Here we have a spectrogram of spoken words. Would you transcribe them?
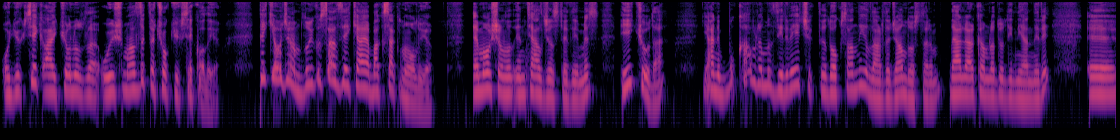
o yüksek IQ'nuzla uyuşmazlık da çok yüksek oluyor. Peki hocam duygusal zekaya baksak ne oluyor? Emotional intelligence dediğimiz EQ'da yani bu kavramın zirveye çıktığı 90'lı yıllarda can dostlarım, değerli Arkam Radyo dinleyenleri, e,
